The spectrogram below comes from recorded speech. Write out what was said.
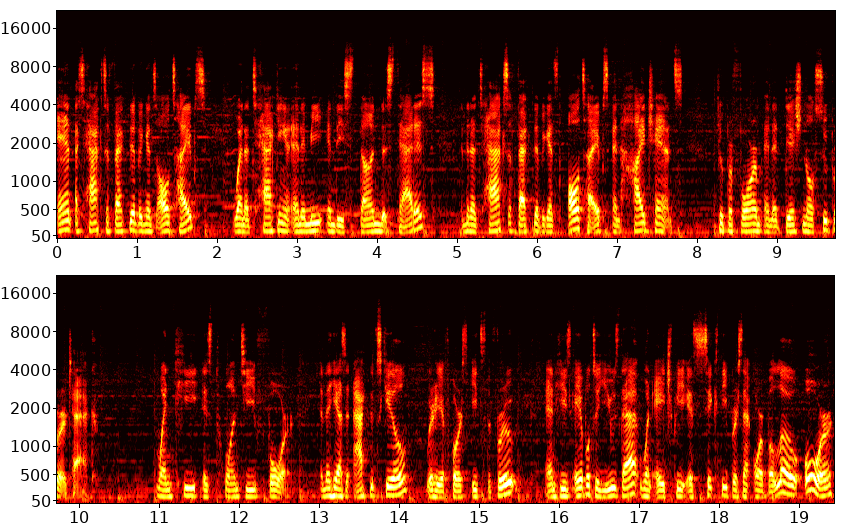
and attacks effective against all types when attacking an enemy in the stunned status, and then attacks effective against all types and high chance to perform an additional super attack when Ki is 24. And then he has an active skill where he of course eats the fruit, and he's able to use that when HP is 60% or below, or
